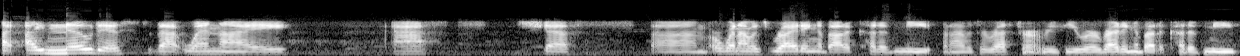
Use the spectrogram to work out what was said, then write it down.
I, I noticed that when I asked chefs, um, or when I was writing about a cut of meat, when I was a restaurant reviewer writing about a cut of meat,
